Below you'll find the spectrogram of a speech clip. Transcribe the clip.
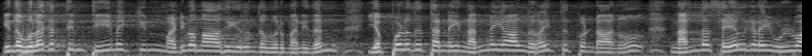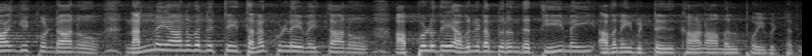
இந்த உலகத்தின் தீமைக்கின் மடிவமாக இருந்த ஒரு மனிதன் எப்பொழுது தன்னை நன்மையால் நிறைத்து கொண்டானோ நல்ல செயல்களை உள்வாங்கிக் கொண்டானோ நன்மையானவற்றை தனக்குள்ளே வைத்தானோ அப்பொழுதே அவனிடம் இருந்த தீமை அவனை விட்டு காணாமல் போய்விட்டது.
